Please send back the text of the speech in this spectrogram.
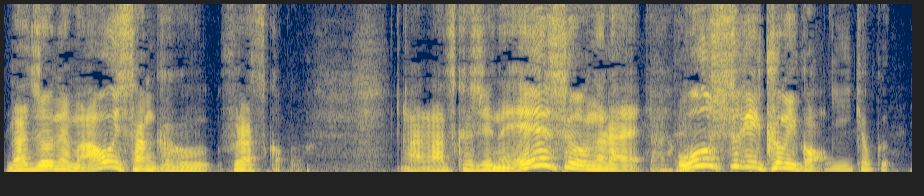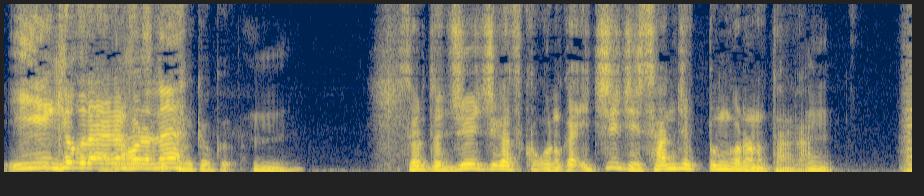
ラジオネーム、青い三角フラスコ。あ、懐かしいね。エースを狙え、大杉久美子。いい曲。いい曲だよね、これね。この曲。うん。それと11月9日、1時30分頃の田中。うん、コー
